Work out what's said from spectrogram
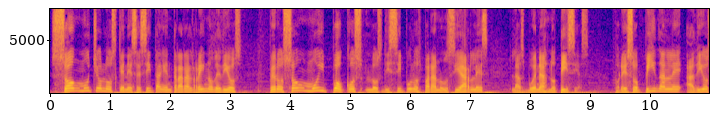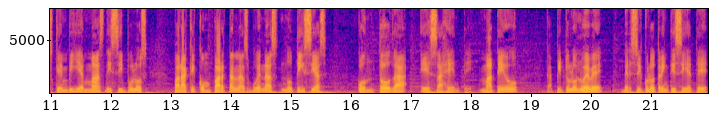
son muchos los que necesitan entrar al reino de Dios, pero son muy pocos los discípulos para anunciarles las buenas noticias. Por eso pídanle a Dios que envíe más discípulos para que compartan las buenas noticias con toda esa gente. Mateo capítulo 9, versículo 37,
